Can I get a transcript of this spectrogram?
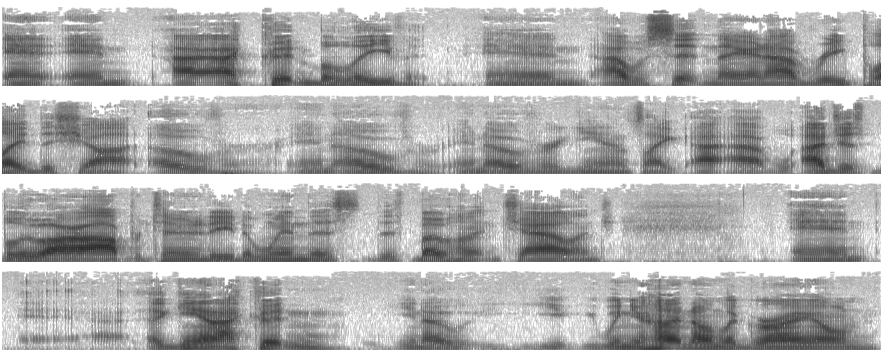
And and I, I couldn't believe it. And I was sitting there and I replayed the shot over and over and over again. It's like I, I, I just blew our opportunity to win this this bow hunting challenge. And uh, again, I couldn't, you know, you, when you're hunting on the ground,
